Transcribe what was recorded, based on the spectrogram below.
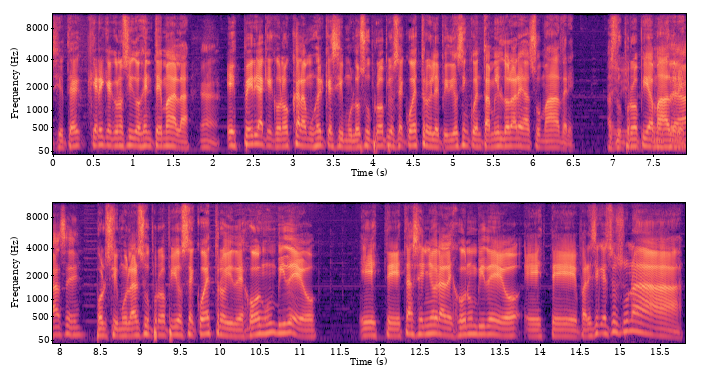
Si usted cree que ha conocido gente mala, Ajá. espere a que conozca a la mujer que simuló su propio secuestro y le pidió 50 mil dólares a su madre, a su propia ¿cómo se madre, hace? por simular su propio secuestro y dejó en un video, este, esta señora dejó en un video, este, parece que eso es una,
